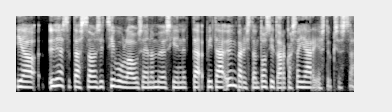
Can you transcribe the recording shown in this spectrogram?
Ja yhdessä tässä on sitten sivulauseena myöskin, että pitää ympäristön tosi tarkassa järjestyksessä.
